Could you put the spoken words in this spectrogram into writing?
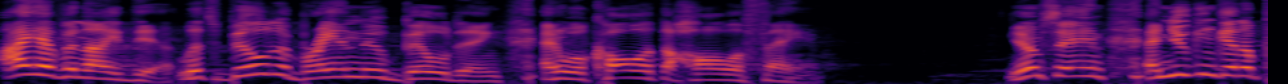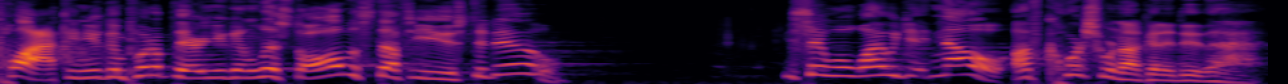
I have an idea. Let's build a brand new building, and we'll call it the Hall of Fame. You know what I'm saying? And you can get a plaque and you can put up there and you can list all the stuff you used to do. You say, well, why would you? No, of course we're not going to do that.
